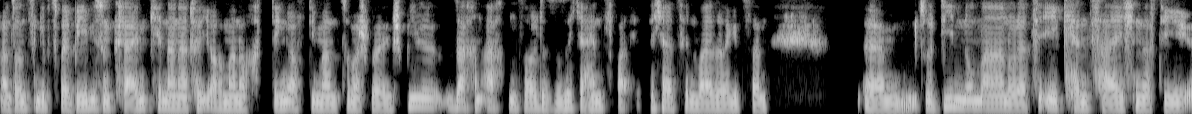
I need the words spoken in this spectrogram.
ansonsten gibt es bei Babys und Kleinkindern natürlich auch immer noch Dinge, auf die man zum Beispiel bei den Spielsachen achten sollte, so Sicherheitshinweise. Da gibt es dann ähm, so DIN-Nummern oder CE-Kennzeichen, dass die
